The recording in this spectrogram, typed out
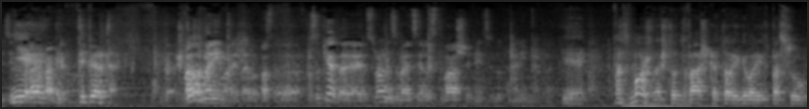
здесь Не, э, теперь так. Что? Э, по, э, суке это Эрсроль называется Эрс Дваш, имеется в виду Марима. Э, Возможно, что дваш, который говорит посук,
